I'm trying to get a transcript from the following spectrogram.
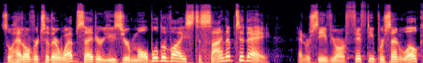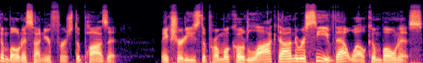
So head over to their website or use your mobile device to sign up today and receive your 50% welcome bonus on your first deposit. Make sure to use the promo code LOCKED ON to receive that welcome bonus.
